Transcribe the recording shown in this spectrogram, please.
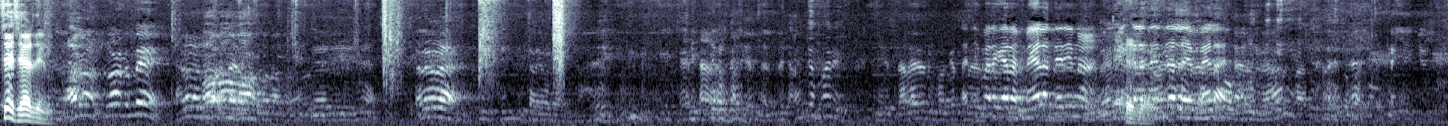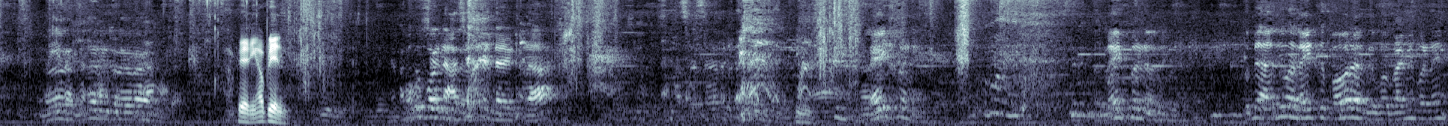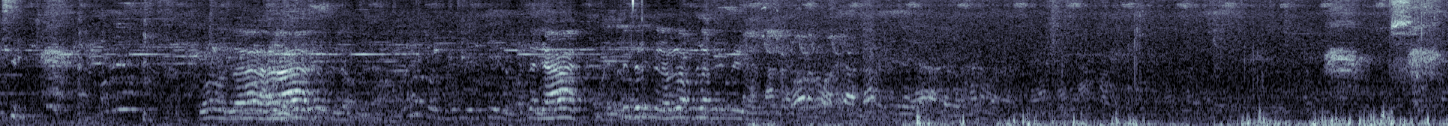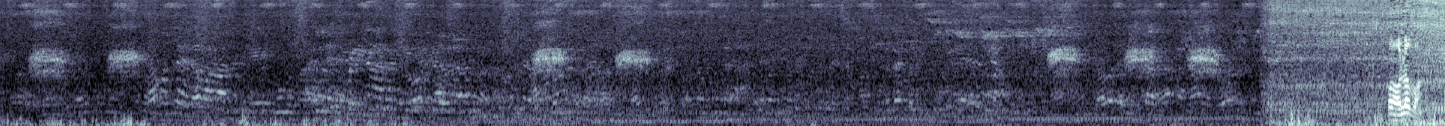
சரி சரி எடுத்துங்க தம்பி வா வா சரிங்க அப்படியே இருங்க பண்ணு அதிகமாக லைட்டு பவராக இருக்கு கம்மி பண்ணு நல்லா அப்படிலாம் திருப்பி போ உள்ள போ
